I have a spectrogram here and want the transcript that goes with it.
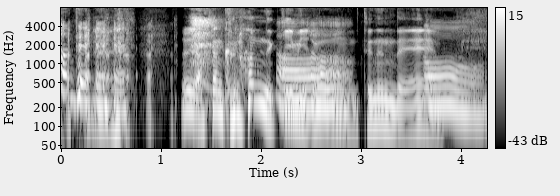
네. 약간 그런 느낌이 어. 좀 드는데 어.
